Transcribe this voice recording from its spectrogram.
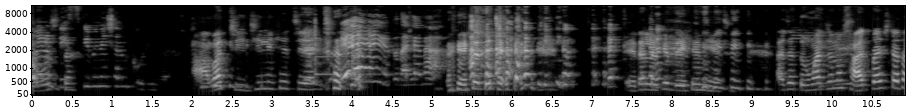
অবস্থা? ডিসক্রিমিনেশন করি না। আবার চিঠি লিখেছে এটা লোকে দেখে নিয়েছে। আচ্ছা তোমার জন্য সারপ্রাইজটা তো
